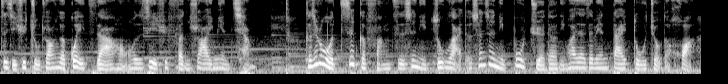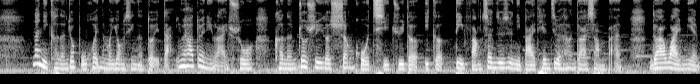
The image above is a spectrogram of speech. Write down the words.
自己去组装一个柜子啊，或者自己去粉刷一面墙。可是，如果这个房子是你租来的，甚至你不觉得你会在这边待多久的话，那你可能就不会那么用心的对待，因为它对你来说，可能就是一个生活起居的一个地方，甚至是你白天基本上你都在上班，你都在外面，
